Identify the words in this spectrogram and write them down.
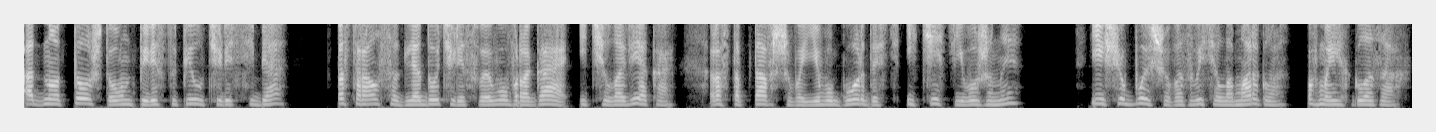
одно то, что он переступил через себя, постарался для дочери своего врага и человека, растоптавшего его гордость и честь его жены, еще больше возвысила Маргла в моих глазах.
